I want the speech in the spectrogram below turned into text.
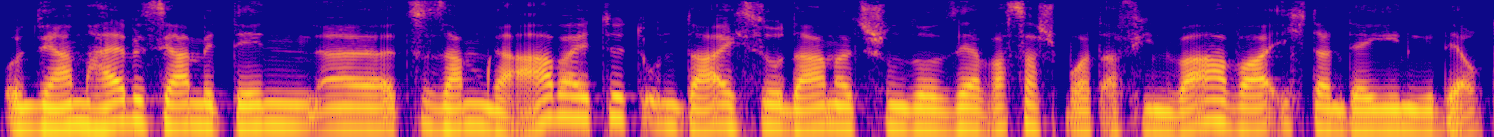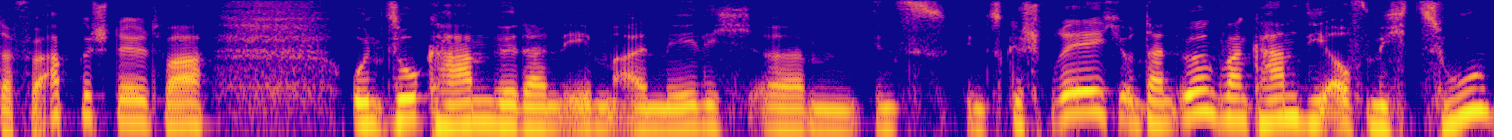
Und wir haben ein halbes Jahr mit denen äh, zusammengearbeitet und da ich so damals schon so sehr wassersportaffin war, war ich dann derjenige, der auch dafür abgestellt war. Und so kamen wir dann eben allmählich ähm, ins, ins Gespräch und dann irgendwann kamen die auf mich zu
